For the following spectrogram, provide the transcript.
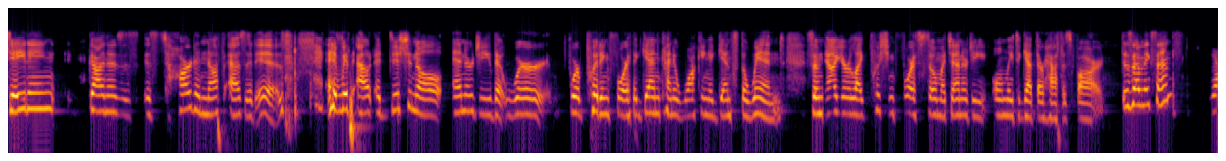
Dating God knows is, is hard enough as it is, and without additional energy that we're we're putting forth again, kind of walking against the wind. So now you're like pushing forth so much energy only to get there half as far. Does that make sense? Yeah,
